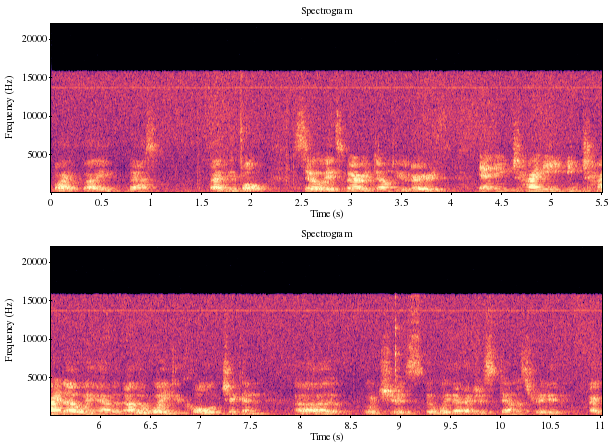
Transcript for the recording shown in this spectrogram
by, by mass by people. So it's very down to earth. And in Chinese, in China, we have another way to call chicken, uh, which is the way that I just demonstrated. I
